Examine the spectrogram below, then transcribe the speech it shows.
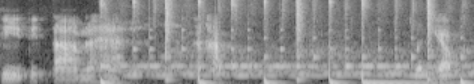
ที่ติดตามนะฮะนะครับ สวัสดีครับ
